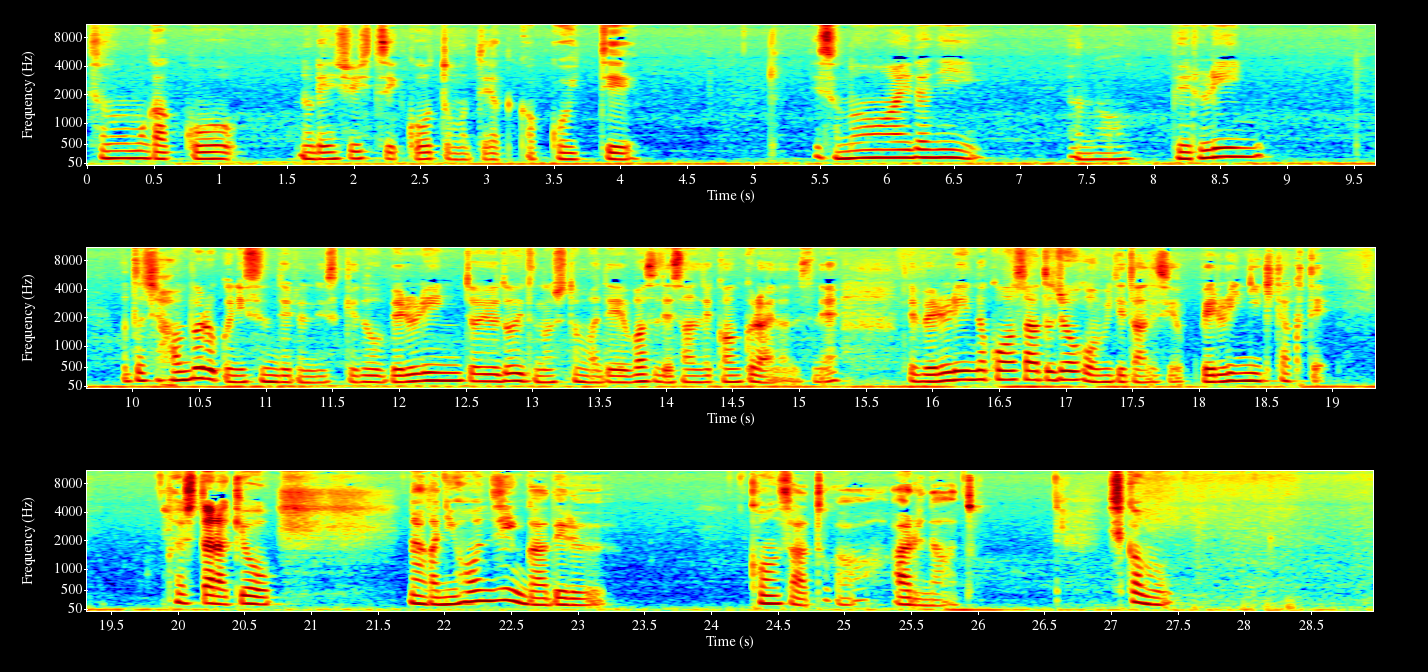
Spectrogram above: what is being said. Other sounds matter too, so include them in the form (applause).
そのまま学校の練習室行こうと思って学校行ってでその間にあのベルリン私ハンブルクに住んでるんですけどベルリンというドイツの首都までバスで3時間くらいなんですね。でベルリンのコンサート情報を見てたんですよ。ベルリンに行きたくて。そしたら今日なんか日本人が出るコンサートがあるなと。しかも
